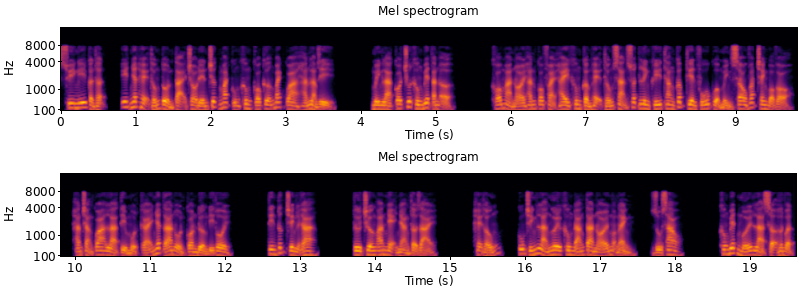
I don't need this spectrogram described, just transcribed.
Suy nghĩ cẩn thận, ít nhất hệ thống tồn tại cho đến trước mắt cũng không có cưỡng bách qua hắn làm gì. Mình là có chút không biết ăn ở khó mà nói hắn có phải hay không cầm hệ thống sản xuất linh khí thăng cấp thiên phú của mình sau vắt tranh bỏ vỏ, hắn chẳng qua là tìm một cái nhất an ổn con đường đi thôi. Tin tức trên người ta. từ trường an nhẹ nhàng thở dài. Hệ thống, cũng chính là ngươi không đáng ta nói ngọn ngành, dù sao, không biết mới là sợ hơn vật.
